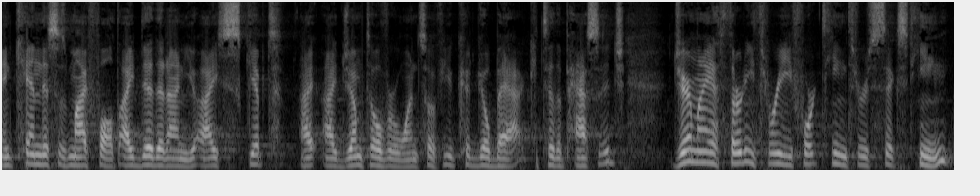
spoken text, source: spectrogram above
And Ken, this is my fault. I did it on you. I skipped, I, I jumped over one. So if you could go back to the passage. Jeremiah 33, 14 through 16.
